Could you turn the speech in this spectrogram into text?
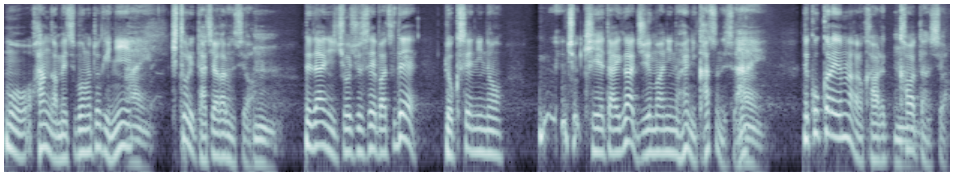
もう藩が滅亡の時に一人立ち上がるんですよ。で第二次長州征伐で6,000人の騎兵隊が10万人の兵に勝つんですよね。はい、でここから世の中の変わ変わったんですよ。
